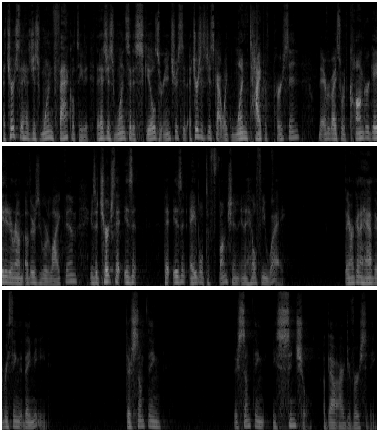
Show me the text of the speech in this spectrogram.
A church that has just one faculty, that has just one set of skills or interests, a church that's just got like one type of person, that everybody's sort of congregated around others who are like them, is a church that isn't, that isn't able to function in a healthy way. They aren't going to have everything that they need. There's something, there's something essential about our diversity.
